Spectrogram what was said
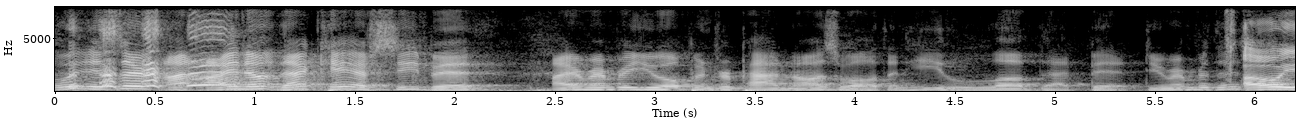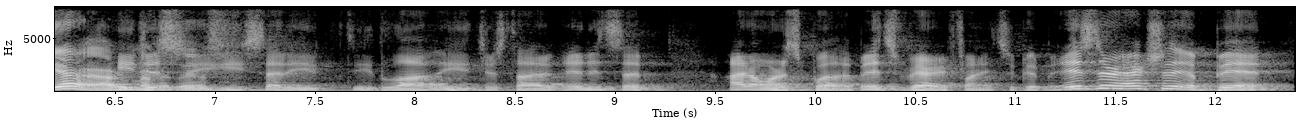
well, is there? I, I know that KFC bit. I remember you opened for Patton Oswalt, and he loved that bit. Do you remember this? Oh, yeah, I he remember just, this. He said he he loved. He just thought, and it's a. I don't want to spoil it, but it's very funny. It's a good. bit. Is there actually a bit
